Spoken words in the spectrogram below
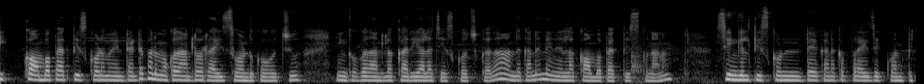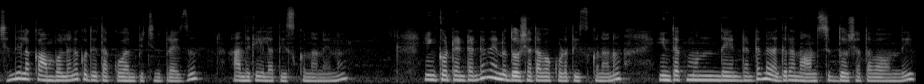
ఈ కాంబో ప్యాక్ తీసుకోవడం ఏంటంటే మనం ఒక దాంట్లో రైస్ వండుకోవచ్చు ఇంకొక దాంట్లో కర్రీ అలా చేసుకోవచ్చు కదా. అందుకని నేను ఇలా కాంబో ప్యాక్ తీసుకున్నాను. సింగిల్ తీసుకుంటే కనుక ప్రైస్ ఎక్కువ అనిపించింది. ఇలా కాంబోలోనే కొద్దిగా తక్కువ అనిపించింది ప్రైస్. అందుకే ఇలా తీసుకున్నాను నేను. ఇంకోటి ఏంటంటే నేను దోశ తవా కూడా తీసుకున్నాను. ఇంతకుముందు ఏంటంటే నా దగ్గర నాన్ స్టిక్ దోశ తవా ఉంది.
